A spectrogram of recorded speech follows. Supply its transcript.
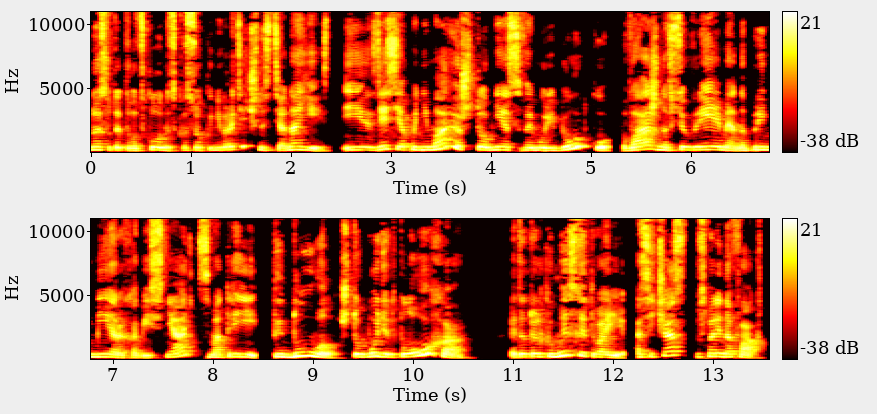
у нас вот эта вот склонность к высокой невротичности, она есть. И здесь я понимаю, что мне своему ребенку важно все время на примерах объяснять, смотри, ты думал, что будет плохо, это только мысли твои. А сейчас посмотри на факт.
